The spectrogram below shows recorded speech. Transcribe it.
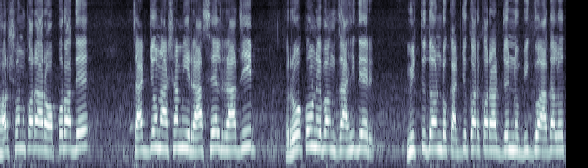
ধর্ষণ করার অপরাধে চারজন আসামি রাসেল রাজীব, রোকন এবং জাহিদের মৃত্যুদণ্ড কার্যকর করার জন্য বিজ্ঞ আদালত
